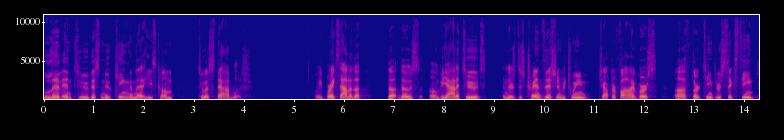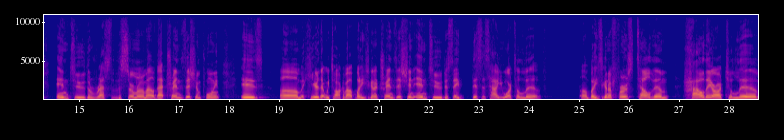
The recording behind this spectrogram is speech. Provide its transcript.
live into this new kingdom that he's come to establish. Well, he breaks out of the, the those um, beatitudes and there's this transition between chapter 5, verse uh, 13 through 16, into the rest of the Sermon on the Mount. That transition point is um, here that we talk about, but he's going to transition into to say, this is how you are to live. Um, but he's going to first tell them how they are to live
